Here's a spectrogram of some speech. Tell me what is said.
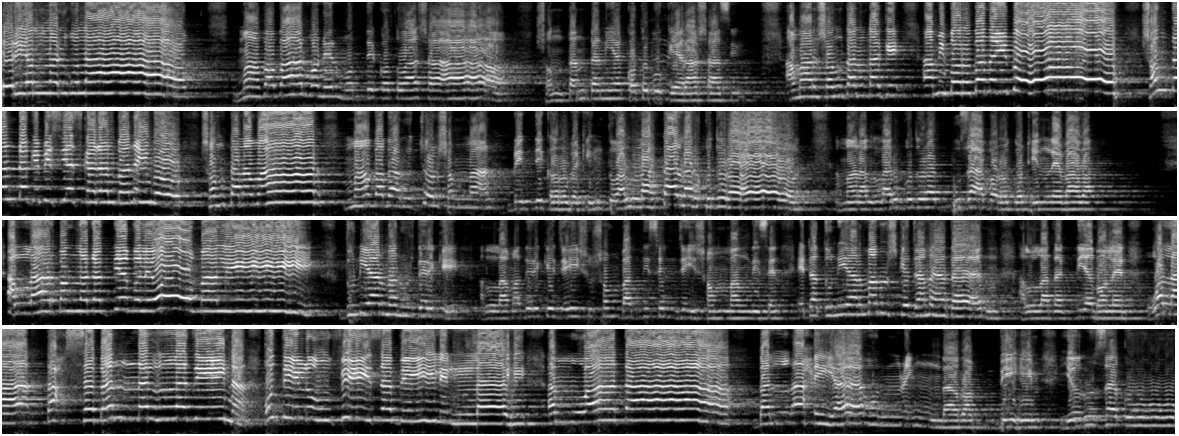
এরে আল্লাহর গোলাপ, মা বাবার মনের মধ্যে কত আশা? সন্তানটা নিয়ে কত বুকের আশা ছিল আমার সন্তানটাকে আমি বড় বানাইব। সন্তানটাকে বিসিএস ক্যাডার বানাইব। সন্তান আমার মা বাবার উজ্জ্বল সম্মান বৃদ্ধি করবে কিন্তু আল্লাহ তাআলার কুদরত। আমার আল্লাহর কুদরত বুঝা বড় কঠিন রে বাবা। আল্লাহর বাংলা ডাক দিয়ে বলে, ও মালিক দুনিয়ার মানুষদেরকে আল্লাহ আমাদেরকে যেই সুসংবাদ দিছেন, যেই সম্মান দিছেন, এটা দুনিয়ার মানুষকে জানা দেন। আল্লাহ ডাক দিয়ে বলেন, ওয়ালা তাহসাবান্নাল্লাযীনা কুতিলু ফি সাবিলিল্লাহি আমওয়াতা, বাল আহইয়াউন ইনদা রাব্বিহিম ইরযাকুন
